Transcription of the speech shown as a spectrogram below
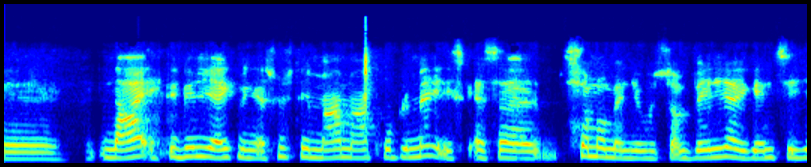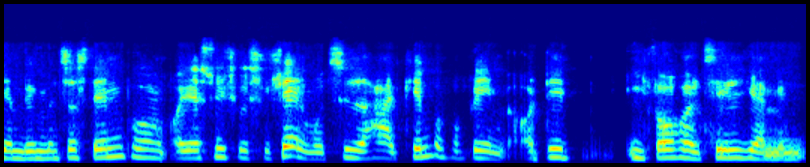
øh, nej, det vil jeg ikke, men jeg synes, det er meget, meget problematisk. Altså, så må man jo som vælger igen sige, jamen vil man så stemme på ham? Og jeg synes jo, at Socialdemokratiet har et kæmpe problem, og det i forhold til, jamen,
